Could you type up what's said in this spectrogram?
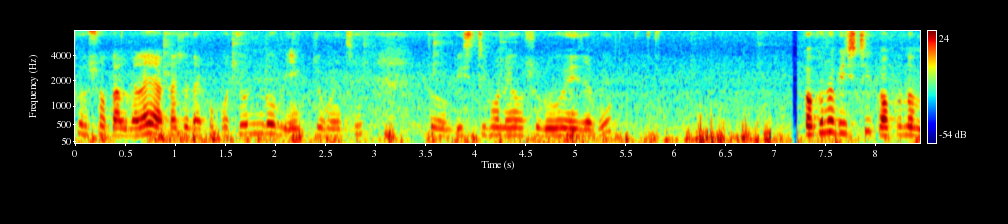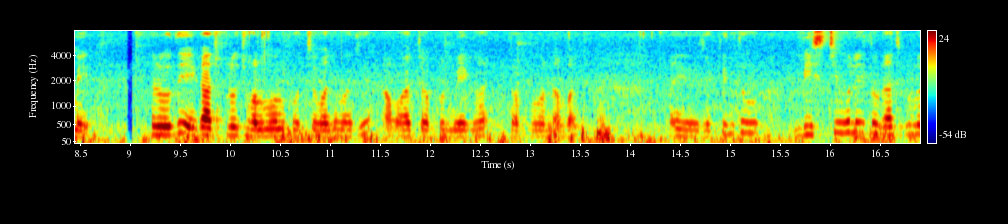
তো সকালবেলায় আকাশে দেখো প্রচণ্ড মেঘ জমেছে, তো বৃষ্টি মনেও শুরু হয়ে যাবে। কখনো বৃষ্টি, কখনো মেঘ। রোদে গাছগুলো ঝলমল করছে মাঝে মাঝে, আবার যখন মেঘ হয় তখন আবার এই হয়ে যায়। কিন্তু বৃষ্টি হলেই তো গাছগুলো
